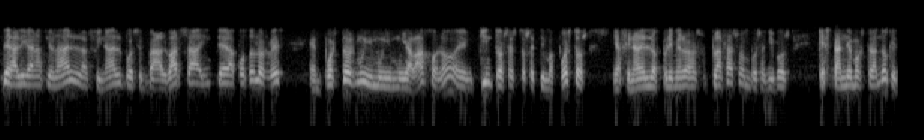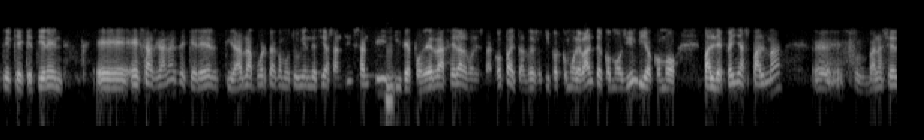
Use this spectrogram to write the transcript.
de la Liga Nacional, al final, pues al Barça, Inter, a Pozos los ves en puestos muy muy muy abajo, ¿no? En quintos, sextos, séptimos puestos y al final en los primeros plazas son pues equipos que están demostrando que, que, que tienen eh, esas ganas de querer tirar la puerta, como tú bien decías, Santi, Santi mm. y de poder hacer algo en esta Copa. Entonces equipos como Levante, como Jimbi o como Valdepeñas, Palma, eh, van a ser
